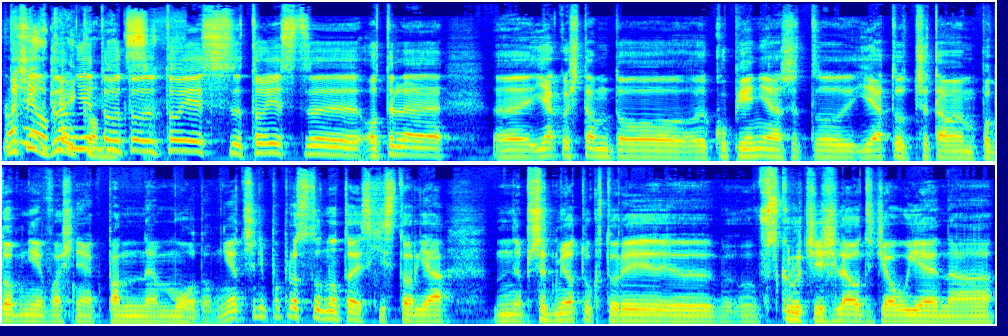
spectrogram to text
Dla znaczy, mnie, dla mnie to, to, to, jest, to jest e, o tyle E, jakoś tam do kupienia, że to ja to czytałem podobnie właśnie jak Pannę Młodą, nie? Czyli po prostu no to jest historia przedmiotu, który e, w skrócie źle oddziałuje na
